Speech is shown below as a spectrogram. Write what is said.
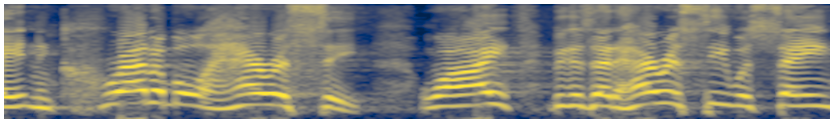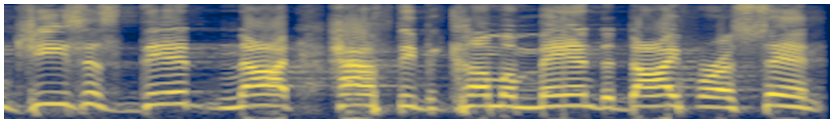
an incredible heresy. Why? Because that heresy was saying Jesus did not have to become a man to die for our sin.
